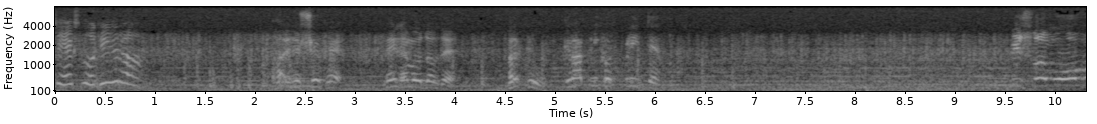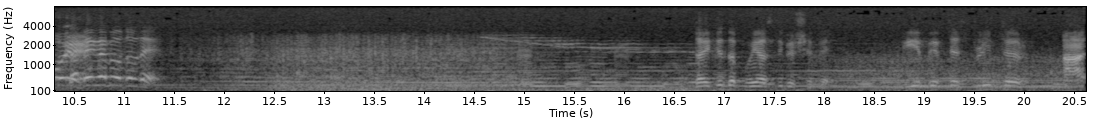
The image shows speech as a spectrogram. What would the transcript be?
ова ќе експлодира. Хајде, шефе, бегаме од овде. Брку, грабни го Сплинтер. Мислам ово Да е. бегаме од овде. Дајте да појасниме, шефе. Вие бевте Сплинтер. А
